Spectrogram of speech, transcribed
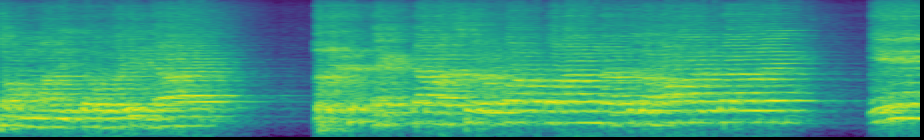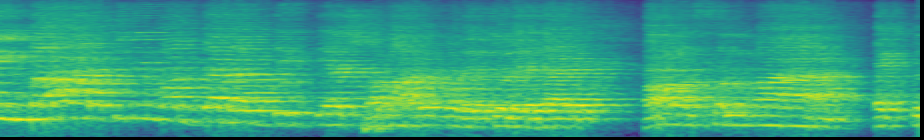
সম্মানিত হয়ে যায়। একটা মাসের উপর কোরআন নাযিল হওয়ার কারণে এই মাস যদি মর্যাদার দিক দিয়ে সবার উপরে চলে যায়, ও মুসলমান, একটু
